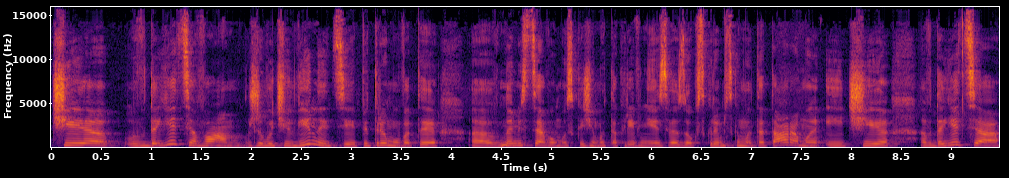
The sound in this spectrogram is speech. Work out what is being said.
Чи вдається вам, живучи в Вінниці, підтримувати е, на місцевому, скажімо так, рівні зв'язок з кримськими татарами? І чи вдається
